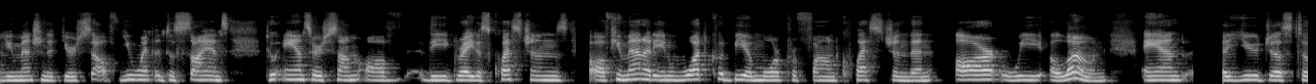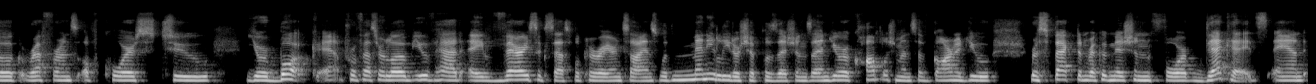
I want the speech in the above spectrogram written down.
you mentioned it yourself. You went into science to answer some of the greatest questions of humanity. And what could be a more profound question than are we alone? And you just took reference, of course, to your book. Uh, Professor Loeb, you've had a very successful career in science with many leadership positions, and your accomplishments have garnered you respect and recognition for decades. And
